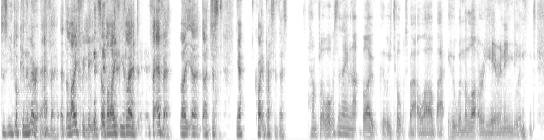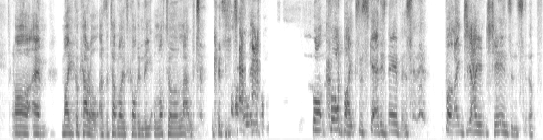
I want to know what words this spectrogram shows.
does he look in the mirror ever at the life he leads or the life he's led forever? Like, uh, I just yeah, quite impressive. This. Hamflett, what was the name of that bloke that we talked about a while back who won the lottery here in England? Um, oh, um, Michael Carroll, as the tabloids called him, the Lotto Lout, because he oh, bought quad bikes and scared his neighbours. bought like giant chains and stuff.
